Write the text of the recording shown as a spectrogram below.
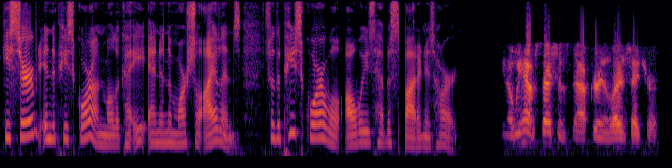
He served in the Peace Corps on Molokai and in the Marshall Islands, so the Peace Corps will always have a spot in his heart. Know, we have session staff during the legislature,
